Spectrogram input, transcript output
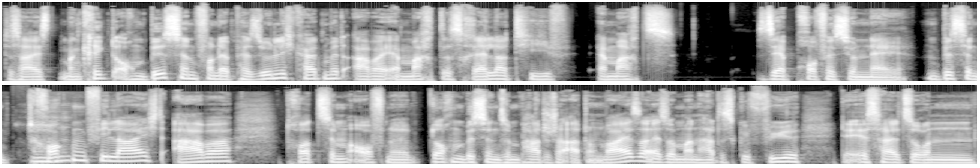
Das heißt, man kriegt auch ein bisschen von der Persönlichkeit mit, aber er macht es relativ, er macht es sehr professionell. Ein bisschen mhm. trocken mhm. vielleicht, aber trotzdem auf eine doch ein bisschen sympathische Art und Weise. Also man hat das Gefühl, der ist halt so ein,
